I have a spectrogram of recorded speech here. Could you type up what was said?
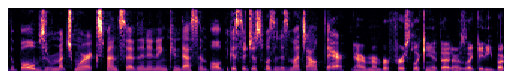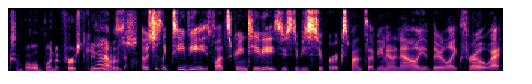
the bulbs were much more expensive than an incandescent bulb because there just wasn't as much out there. Yeah, I remember first looking at that. and It was like 80 bucks a bulb when it first came Yeah, out. it was, it was just like TVs, flat screen TVs used to be super expensive. You know, now they're like throwaway.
